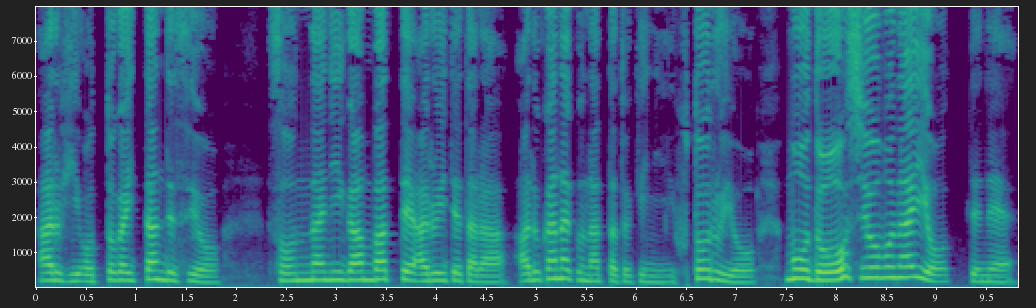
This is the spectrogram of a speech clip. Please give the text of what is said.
ある日夫が言ったんですよ。そんなに頑張って歩いてたら歩かなくなった時に太るよ。もうどうしようもないよってね、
